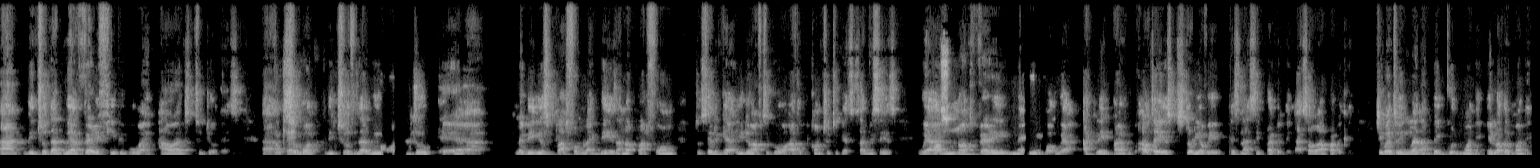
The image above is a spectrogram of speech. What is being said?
And the truth that we have very few people who are empowered to do this. Uh, okay. So, but the truth that we want to uh, maybe use platform like this and not platform to say, look, you don't have to go out of the country to get services. We are awesome. not very many, but we are actually empowering people. I'll tell you a story of a person I see privately. I saw her privately. She went to England and paid good money, a lot of money.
